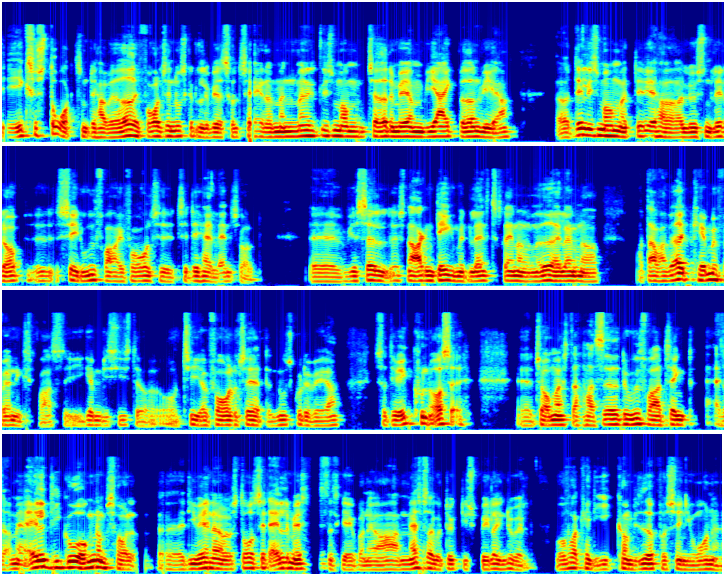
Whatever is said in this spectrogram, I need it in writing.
det er ikke så stort, som det har været i forhold til, at nu skal der leveres resultater. Men man er ligesom om taget det med, at vi er ikke bedre, end vi er. Og det er ligesom om, at det har løsnet lidt op, øh, set udefra i forhold til, til det her landshold. Øh, vi har selv snakket en del med landstrænerne nede af landet, og, og der har været et kæmpe forventningspres igennem de sidste årtier i forhold til, at nu skulle det være. Så det er jo ikke kun også øh, Thomas, der har siddet udefra og tænkt, altså med alle de gode ungdomshold, øh, de vinder jo stort set alle mesterskaberne og har masser af dygtige spillere individuelt. Hvorfor kan de ikke komme videre på seniorerne?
